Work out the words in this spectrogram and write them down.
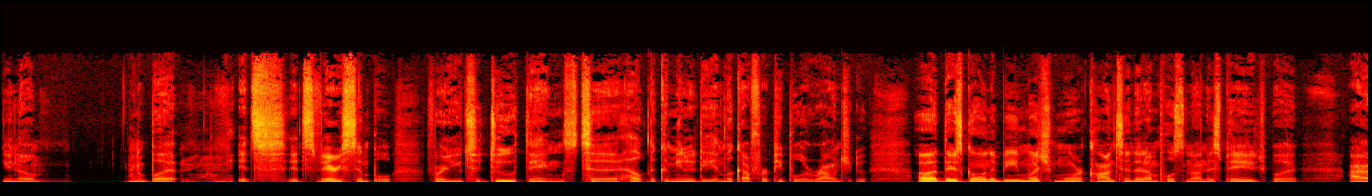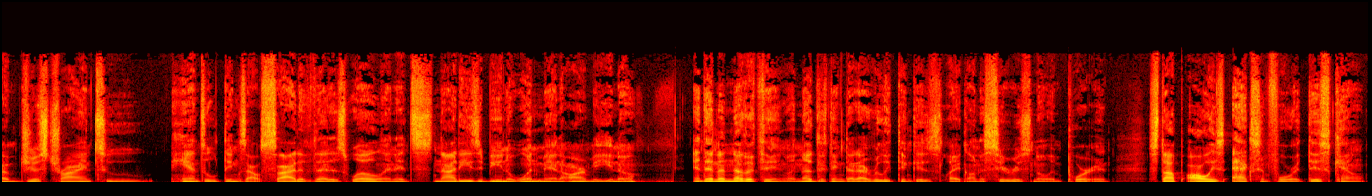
you know. But it's it's very simple for you to do things to help the community and look out for people around you. Uh, there's going to be much more content that I'm posting on this page, but I'm just trying to handle things outside of that as well. And it's not easy being a one man army, you know? And then another thing, another thing that I really think is like on a serious note important stop always asking for a discount.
